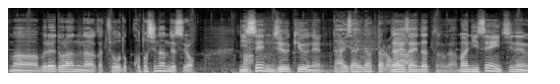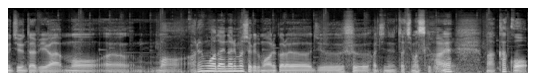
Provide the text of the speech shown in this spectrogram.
まあブレードランナーがちょうど今年なんですよ。2019年。題材になったのが。題材になったのが、まあ、2001年宇宙の旅はもうあまああれも話題になりましたけどもあれから18年経ちますけどね、はい。まあ、過去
